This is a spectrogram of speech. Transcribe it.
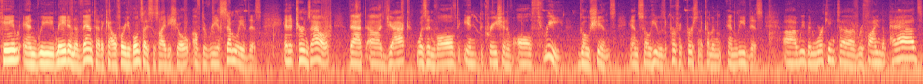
came and we made an event at a California Bonsai Society show of the reassembly of this. And it turns out that uh, Jack was involved in the creation of all three Goshins. And so he was a perfect person to come in and lead this. Uh, we've been working to refine the pads.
